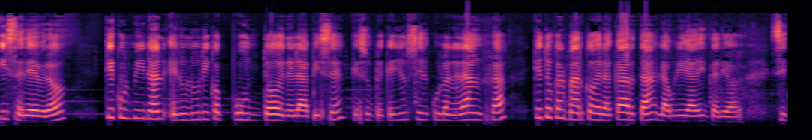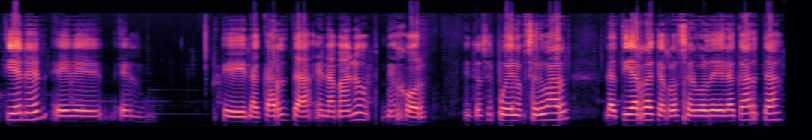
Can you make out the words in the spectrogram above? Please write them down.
y cerebro, que culminan en un único punto en el ápice, que es un pequeño círculo naranja, que toca el marco de la carta, la unidad interior. Si tienen eh, la carta en la mano, mejor. Entonces pueden observar la tierra que roza el borde de la carta,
